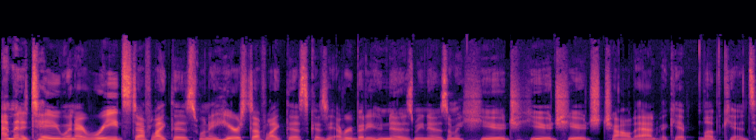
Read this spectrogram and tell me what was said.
I'm going to tell you when I read stuff like this, when I hear stuff like this, because everybody who knows me knows I'm a huge, huge, huge child advocate, love kids.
